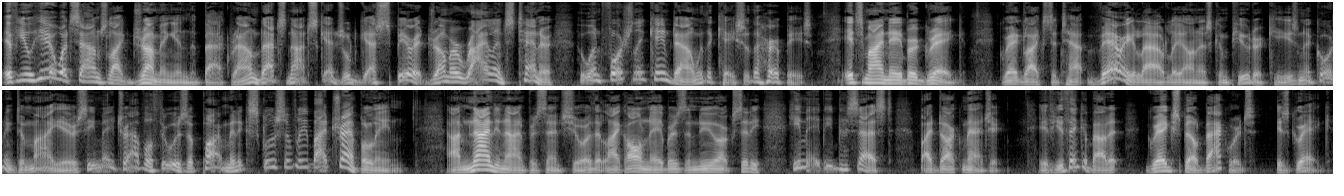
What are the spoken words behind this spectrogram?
If you hear what sounds like drumming in the background, that's not scheduled guest spirit drummer Rylance Tenor, who unfortunately came down with a case of the herpes. It's my neighbor Greg. Greg likes to tap very loudly on his computer keys, and according to my ears, he may travel through his apartment exclusively by trampoline. I'm 99% sure that, like all neighbors in New York City, he may be possessed by dark magic. If you think about it, Greg spelled backwards is Greg.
